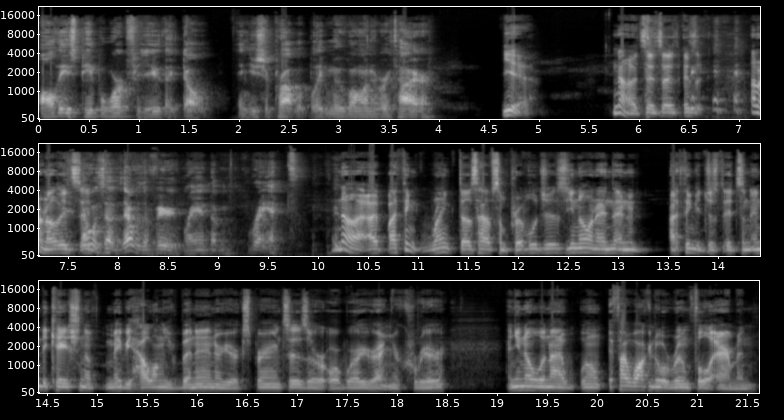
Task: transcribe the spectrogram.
all these people work for you, they don't, and you should probably move on and retire. Yeah. No, it's it's, it's, it's I don't know. It's That was a, that was a very random rant. No. I I think rank does have some privileges, you know, and and, and I think it just it's an indication of maybe how long you've been in or your experiences or or where you're at in your career. And you know, when I well, if I walk into a room full of airmen,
